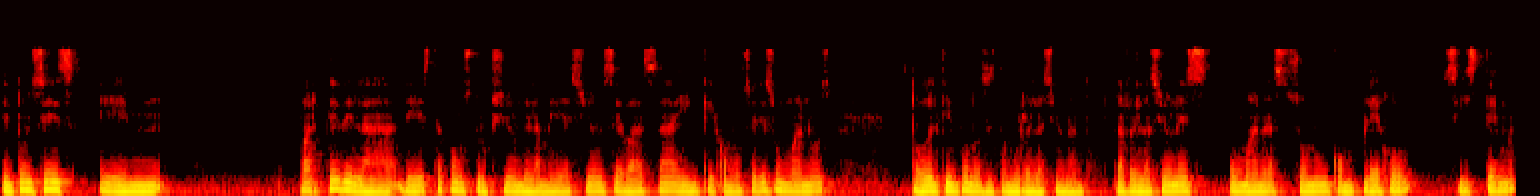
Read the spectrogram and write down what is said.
Entonces, em, parte de, la, de esta construcción de la mediación se basa en que como seres humanos todo el tiempo nos estamos relacionando. Las relaciones humanas son un complejo sistema,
